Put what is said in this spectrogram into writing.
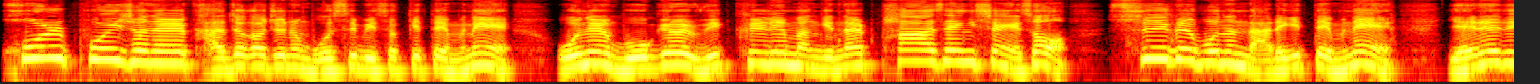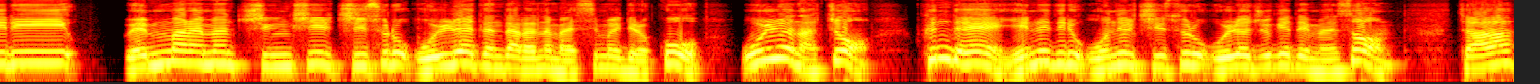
콜 포지션을 가져가주는 모습이 있었기 때문에 오늘 목요일 위클리 만기 날 파생 시장에서 수익을 보는 날이기 때문에 얘네들이 웬만하면 증시 지수를 올려야 된다라는 말씀을 드렸고 올려놨죠. 근데 얘네들이 오늘 지수를 올려주게 되면서 자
